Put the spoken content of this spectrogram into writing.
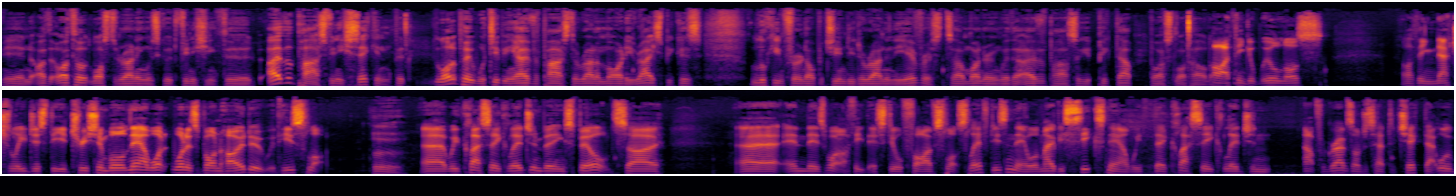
yeah, and I, th- I, thought Lost and Running was good, finishing third. Overpass finished second, but a lot of people were tipping Overpass to run a mighty race because looking for an opportunity to run in the Everest. So I'm wondering whether Overpass will get picked up by a slot holder. Oh, I think it will, Loz. I think naturally just the attrition. Well, now what what does Bon Ho do with his slot? Mm. Uh, with Classic Legend being spelled, so uh, and there's what I think there's still five slots left, isn't there? Or maybe six now with the Classic Legend up for grabs. I'll just have to check that. Well,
